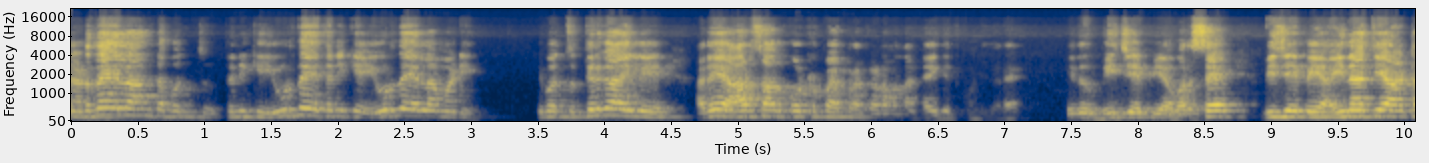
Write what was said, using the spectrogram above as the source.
ನಡೆದೇ ಇಲ್ಲ ಅಂತ ಬಂತು. ತನಿಖೆ ಇವ್ರದೇ ತನಿಖೆ ಇವ್ರದೇ ಎಲ್ಲ ಮಾಡಿ. ಇವತ್ತು ತಿರ್ಗಾ ಇಲ್ಲಿ ಅದೇ ಆರ್ ಸಾವಿರ ಕೋಟಿ ರೂಪಾಯಿ ಪ್ರಕರಣವನ್ನ ಕೈಗೆತ್ಕೊಂಡಿದ್ದಾರೆ ಇದು ಬಿಜೆಪಿಯ ವರ್ಷೆ ಬಿಜೆಪಿಯ ಐನಾತಿಯ ಆಟ.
